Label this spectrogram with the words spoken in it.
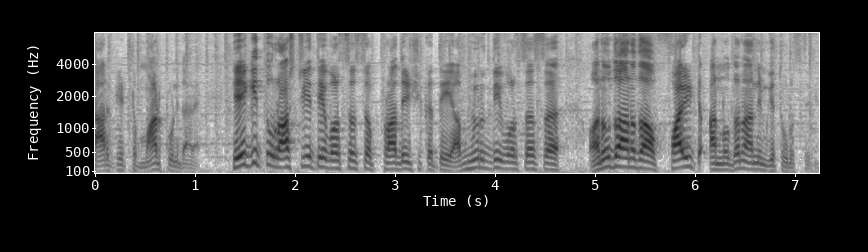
ಟಾರ್ಗೆಟ್ ಮಾಡ್ಕೊಂಡಿದ್ದಾರೆ. ಹೇಗಿತ್ತು ರಾಷ್ಟ್ರೀಯತೆ ವರ್ಸಸ್ ಪ್ರಾದೇಶಿಕತೆ, ಅಭಿವೃದ್ಧಿ ವರ್ಸಸ್ ಅನುದಾನದ ಫೈಟ್ ಅನ್ನೋದನ್ನು ನಿಮಗೆ ತೋರಿಸ್ತೀನಿ.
